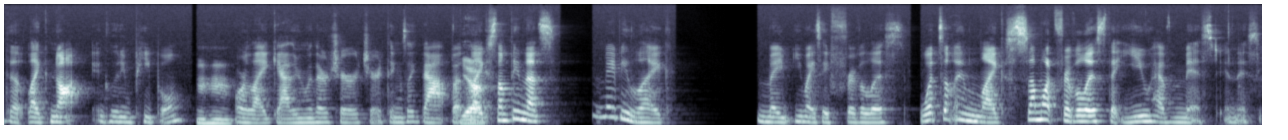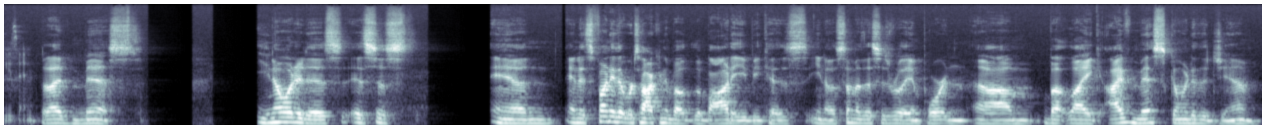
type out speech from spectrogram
the like not including people hmm or like gathering with our church or things like that, but Yeah. like something that's maybe like may you might say frivolous. What's something like somewhat frivolous that you have missed in this season? That I've missed. You know what it is? It's just and and it's funny that we're talking about the body because you know some of this is really important um but like i've missed going to the gym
